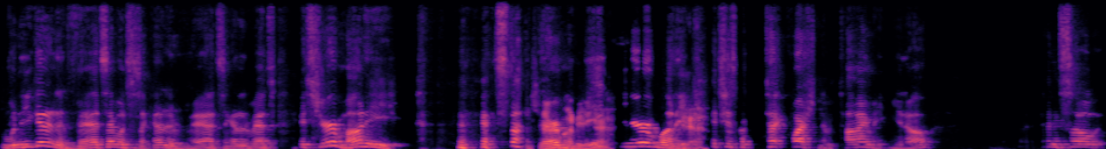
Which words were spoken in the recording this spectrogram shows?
when you get an advance, everyone says, I got an advance, I got an advance. It's your money. it's not it's their money. money. Yeah. It's your money. Yeah. It's just a tech question of timing, you know? And so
